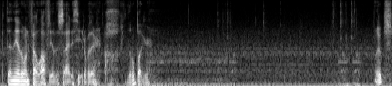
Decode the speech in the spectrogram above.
But then the other one fell off the other side. I see it over there. Oh, little bugger. Oops.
